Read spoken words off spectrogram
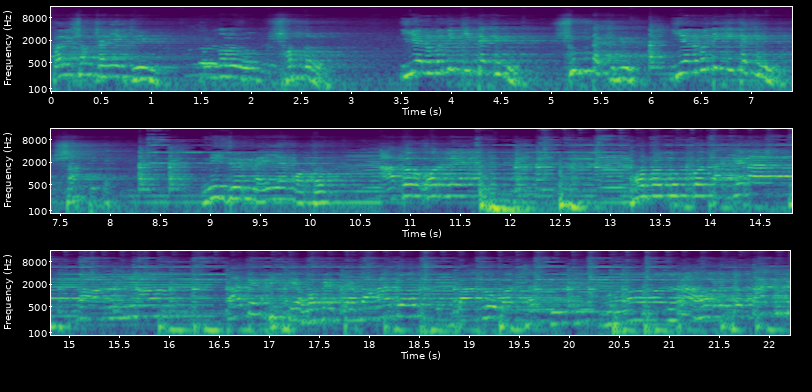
তাহলে সংসার কি? সুন্দর ইয়ের মধ্যে কি থাকিব সুখ থাকিব ইয়ের মধ্যে কি থাকিব শান্তি থাকিব নিজের মেয়ের মতো আদর করলে কোনো দুঃখ থাকে না তাদের দিকে হবে তেমন আদর ভালোবাসা তাহলে তো থাকবে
